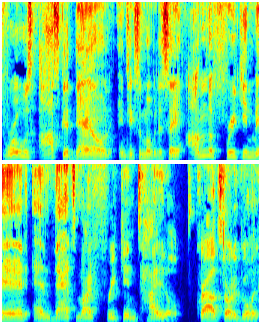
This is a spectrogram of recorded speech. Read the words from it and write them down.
throws Asuka down, and takes a moment to say, I'm the freaking man, and that's my freaking title. Crowd started going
